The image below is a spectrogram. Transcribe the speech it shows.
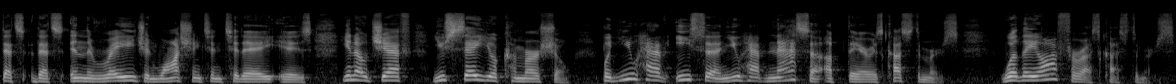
that's, that's in the rage in Washington today is, you know, Jeff, you say you're commercial, but you have ESA and you have NASA up there as customers. Well, they are for us customers.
